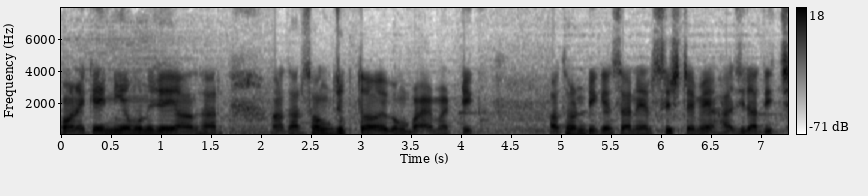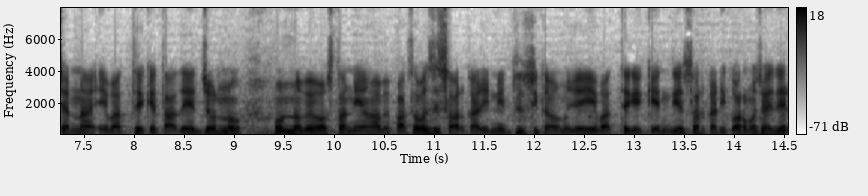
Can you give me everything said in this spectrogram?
অনেকেই নিয়ম অনুযায়ী আধার আধার সংযুক্ত এবং বায়োমেট্রিক অথেন্টিকেশনের সিস্টেমে হাজিরা দিচ্ছেন না। এবার থেকে তাদের জন্য অন্য ব্যবস্থা নেওয়া হবে। পাশাপাশি সরকারি নির্দেশিকা অনুযায়ী এবার থেকে কেন্দ্রীয় সরকারি কর্মচারীদের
